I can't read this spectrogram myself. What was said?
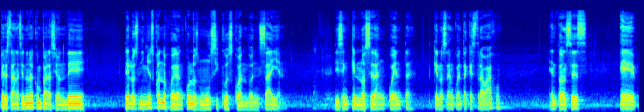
Pero estaban haciendo una comparación de de los niños cuando juegan con los músicos cuando ensayan. Dicen que no se dan cuenta, que no se dan cuenta que es trabajo. Entonces, eh,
